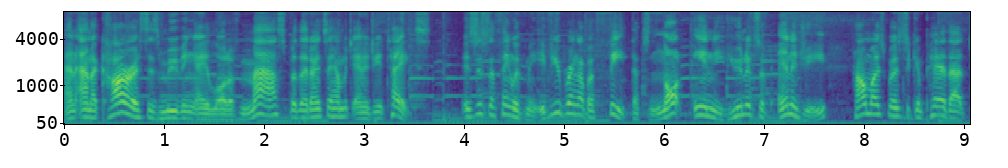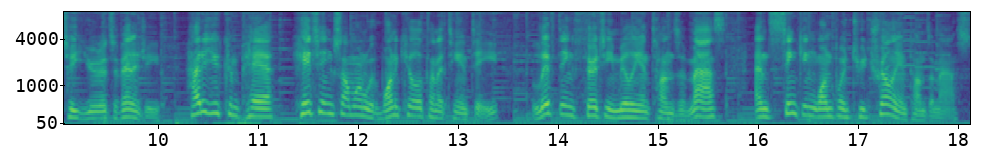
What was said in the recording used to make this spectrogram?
and Anakaris is moving a lot of mass, but they don't say how much energy it takes. It's just a thing with me. If you bring up a feat that's not in units of energy, how am I supposed to compare that to units of energy? How do you compare hitting someone with 1 kiloton of TNT, lifting 30 million tons of mass, and sinking 1.2 trillion tons of mass?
